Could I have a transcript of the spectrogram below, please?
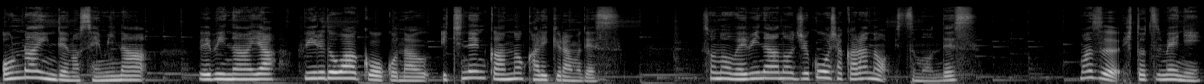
オンラインでのセミナーウェビナーやフィールドワークを行う1年間のカリキュラムです。そのウェビナーの受講者からの質問です。まず1つ目に、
